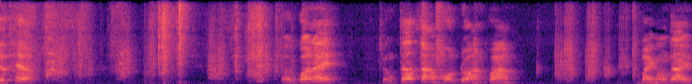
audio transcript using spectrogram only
Tiếp theo. Ở quả này, chúng ta tạo một đoạn khoảng 7 ngón tay.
